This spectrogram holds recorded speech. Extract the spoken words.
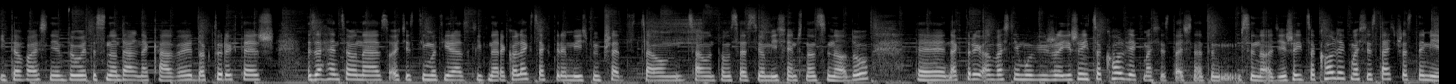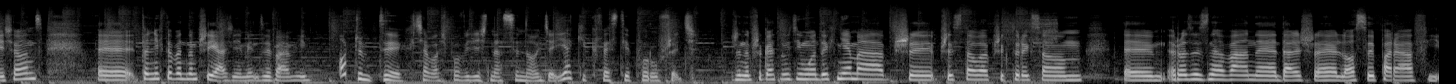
I to właśnie były te synodalne kawy, do których też zachęcał nas ojciec Timothy Radcliffe na rekolekcjach, które mieliśmy przed całą, całą tą sesją miesięczną synodu e, na której on właśnie mówił, że jeżeli cokolwiek ma się stać na tym synodzie, jeżeli cokolwiek ma się stać przez ten miesiąc, e, to niech to będą przyjaźnie między wami. O czym ty chciałaś powiedzieć na synodzie? Jakie kwestie poruszyć? Że na przykład ludzi młodych nie ma przy, przy stołach, przy których są em, rozeznawane dalsze losy parafii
